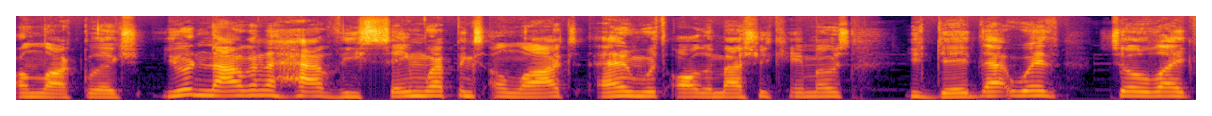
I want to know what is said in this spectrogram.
unlock glitch, you're now going to have the same weapons unlocked and with all the mastery camos you did that with. So like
